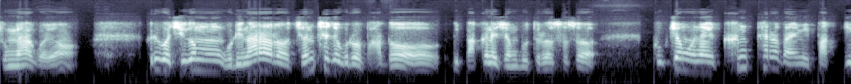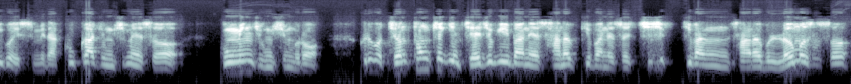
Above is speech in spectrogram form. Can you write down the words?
중요하고요. 그리고 지금 우리나라로 전체적으로 봐도 이 박근혜 정부 들어서서 국정 운영의 큰 패러다임이 바뀌고 있습니다. 국가 중심에서 국민 중심으로 그리고 전통적인 제조 기반의 산업 기반에서 지식 기반 산업을 넘어서서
